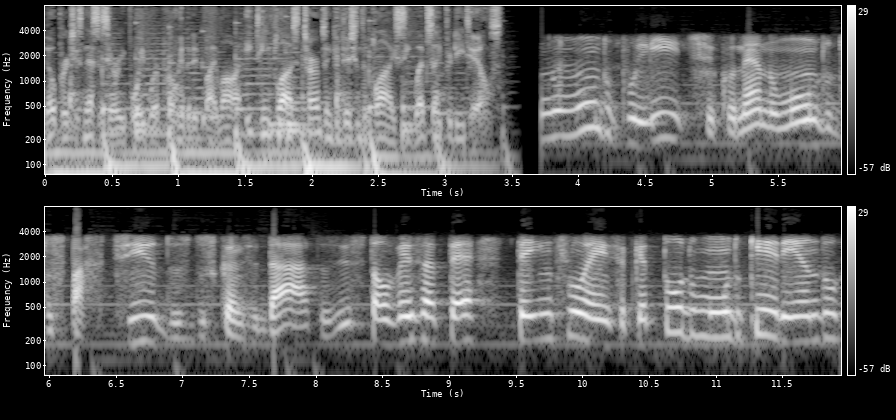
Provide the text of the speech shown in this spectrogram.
No purchase necessary. Void where prohibited by law. 18 plus terms and conditions apply. See website for details. No mundo político, né, no mundo dos partidos, dos candidatos, isso talvez até tenha influência, porque é todo mundo querendo uh,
